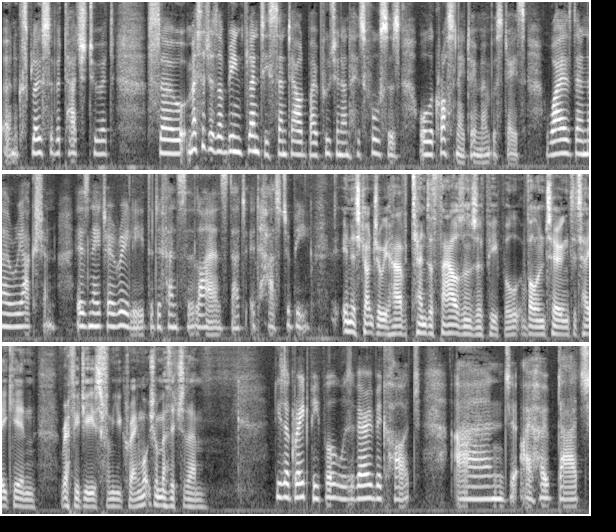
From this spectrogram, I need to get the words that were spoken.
an explosive attached to it. So messages are being plenty sent out by Putin and his forces all across NATO member states. Why is there no reaction? Is NATO really the defense alliance that it has to be? In this country, we have tens of thousands of people volunteering to take in refugees from Ukraine. What's your message to them? These are great people with a very big heart, and I hope that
